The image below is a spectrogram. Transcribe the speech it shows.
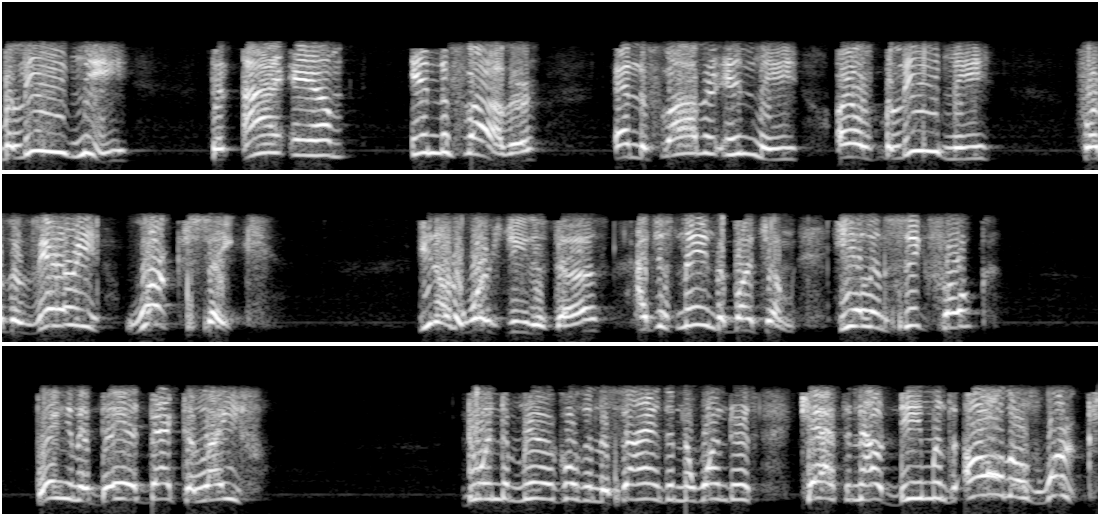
believe me that I am in the Father, and the Father in me, or else believe me for the very work's sake." You know the works Jesus does. I just named a bunch of them: healing sick folk, bringing the dead back to life, doing the miracles and the signs and the wonders, casting out demons, all those works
